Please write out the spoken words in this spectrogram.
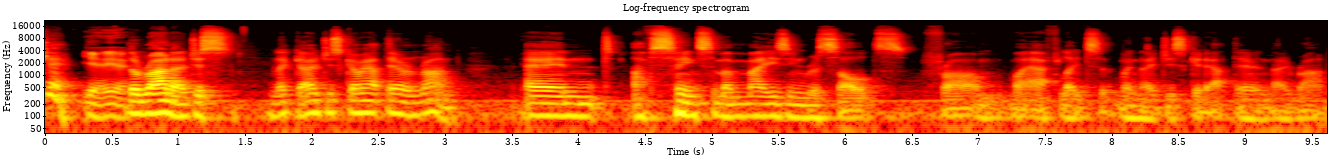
yeah, Yeah, yeah. the runner just let go, just go out there and run. And I've seen some amazing results from my athletes when they just get out there and they run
